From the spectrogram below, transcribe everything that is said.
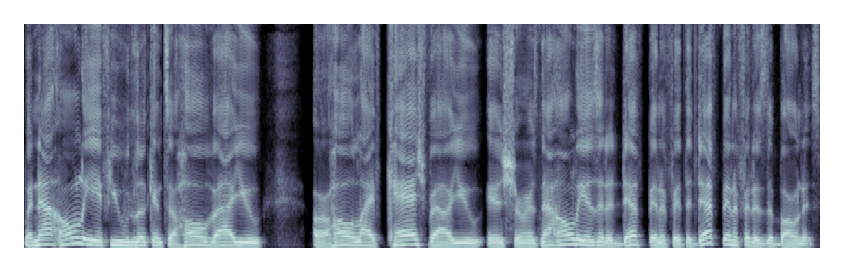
But not only if you look into whole value or whole life cash value insurance, not only is it a death benefit, the death benefit is the bonus.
